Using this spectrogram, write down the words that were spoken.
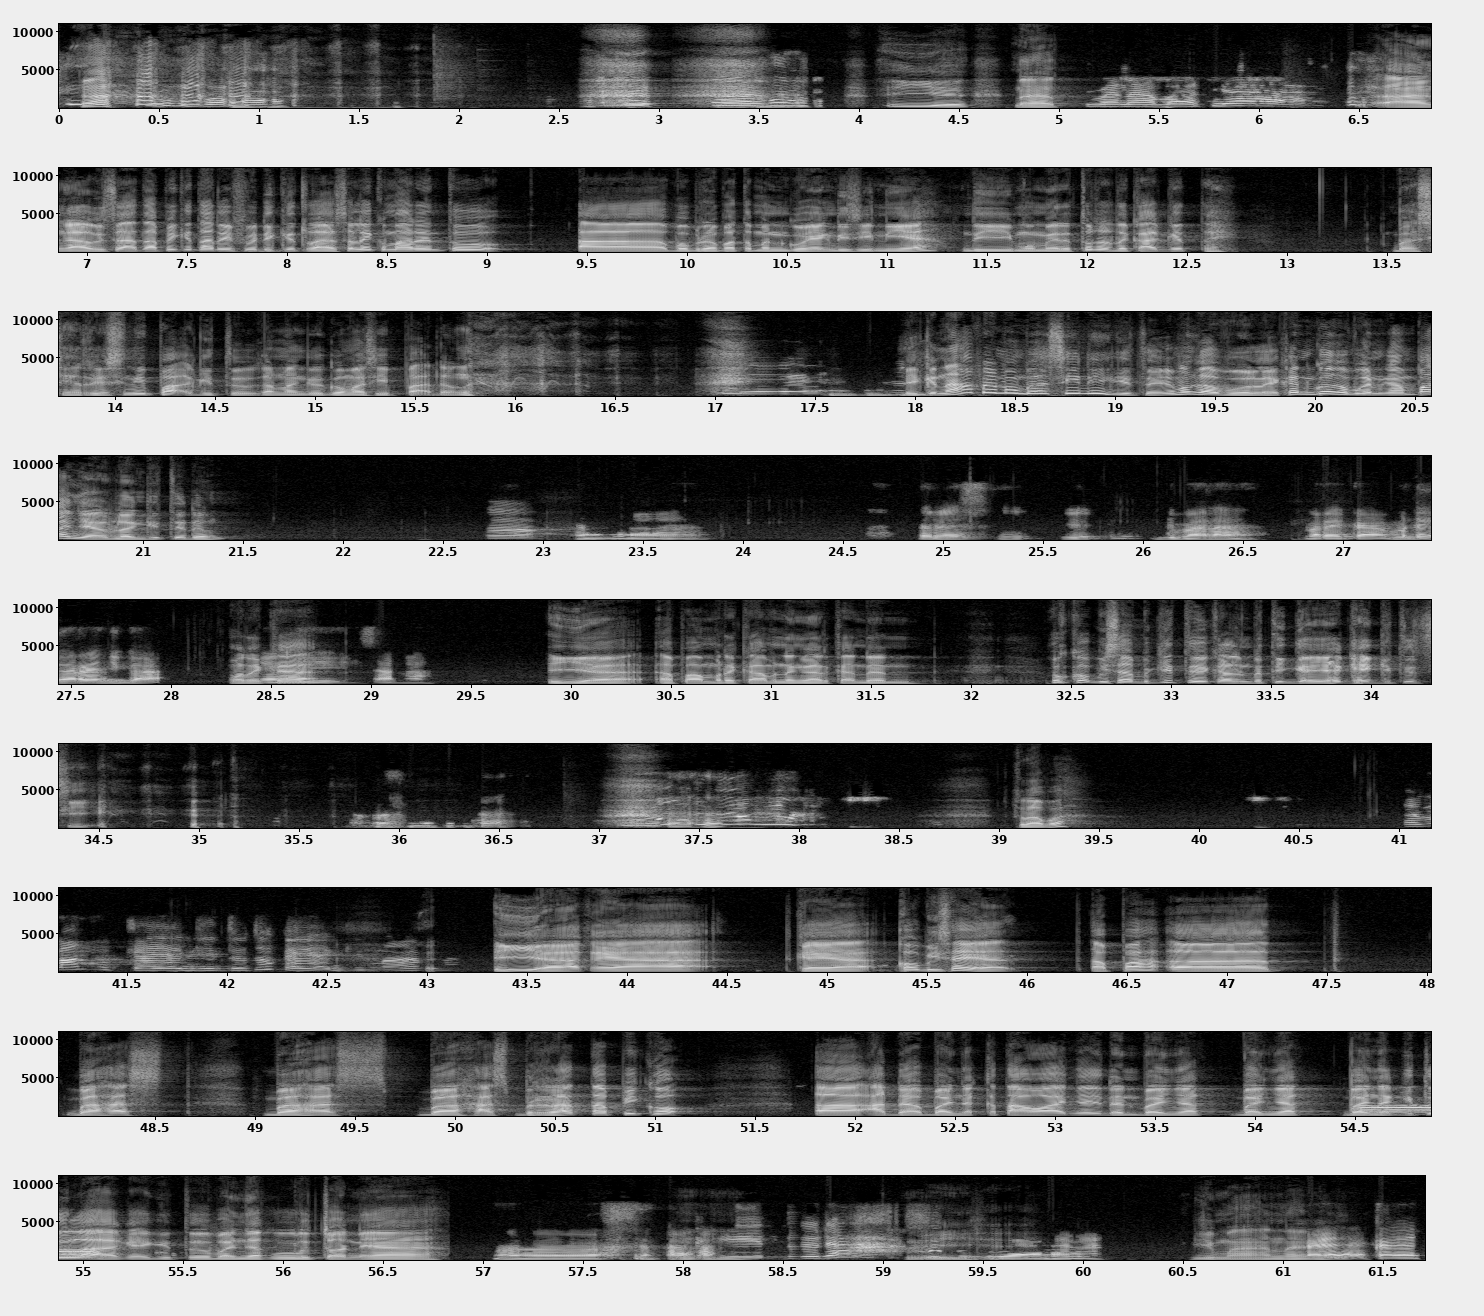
Iya. Nah, gimana bahasnya ah nggak usah. Tapi kita review dikit lah. Soalnya kemarin tuh eh, beberapa teman gue yang di sini ya di Momere tuh udah kaget. Eh, bahas serius nih Pak gitu kan manggil gue masih Pak dong. Iya. ya kenapa emang bahas ini gitu? Emang nggak boleh kan gue bukan kampanye bilang gitu dong. Oh, Eh, Terus gi- gimana? Mereka mendengarkan juga Mereka yang di sana. iya apa mereka mendengarkan dan oh kok bisa begitu ya kalian bertiga ya kayak gitu sih. Kenapa? emang kayak gitu tuh kayak gimana Iya, kayak kayak kok bisa ya apa eh, bahas bahas bahas berat tapi kok eh, ada banyak ketawanya dan banyak banyak banyak Oh. itulah kayak gitu, banyak leluconnya. Eh, gitu dah Iya, Iya. gimana ya? Kayak kayak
